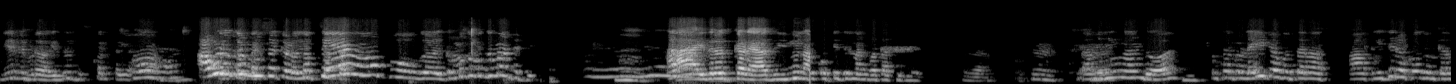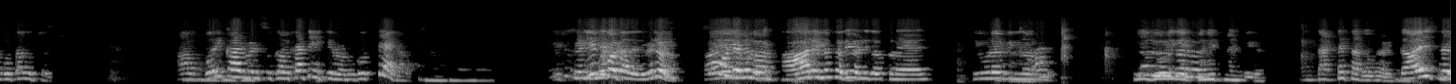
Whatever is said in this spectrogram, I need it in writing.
ಇರ್ಲಿ ಬಿಡು ಇದು ಬಿಸ್ಕೊಳ್ತಾ ಅವಳು ಗಮ ಗಮ ಗಮ ಅಂತೈತಿ ಇದ್ರದ್ ಕಡೆ ಅದು ಇನ್ನು ನಾನು ಕೊಟ್ಟಿದ್ರೆ ನಂಗೆ ಗೊತ್ತಾಗ್ತಿದ್ದೆ ಹ್ಮ್. ಆಮೇಲೆ ಹಿಂಗೊಂದು ಸ್ವಲ್ಪ ಲೈಟ್ ಆಗೋತರ ಆ ಇದಿರಕ್ ಹೋಗಿ ಒಂಥರ ಗೊತ್ತಾಗುತ್ತೆ ಆ ಬರಿ ಕಾಳು ಮೆಣಸು ಕಟ್ಟಿ ಹಾಕಿ ನೋಡು ಗೊತ್ತೇ ಆಗಲ್ಲ. ಆರೇನೋ ಸರಿ ಹೇಳಿದ್ರು ಕಣೆ ಇವಳೇ ವಿನ್ನರ್ ಈ ಜೋಡಿಗೆ ಪನಿಷ್ಮೆಂಟ್ ಈಗ ತಟ್ಟೆ ತಗೋಬೇಡ ಕಣೆ.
